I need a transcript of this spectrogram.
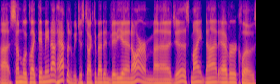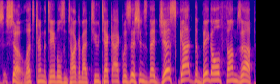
Uh, some look like they may not happen. We just talked about Nvidia and ARM, uh, just might not ever close. So let's turn the tables and talk about two tech acquisitions that just got the big old thumbs up.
